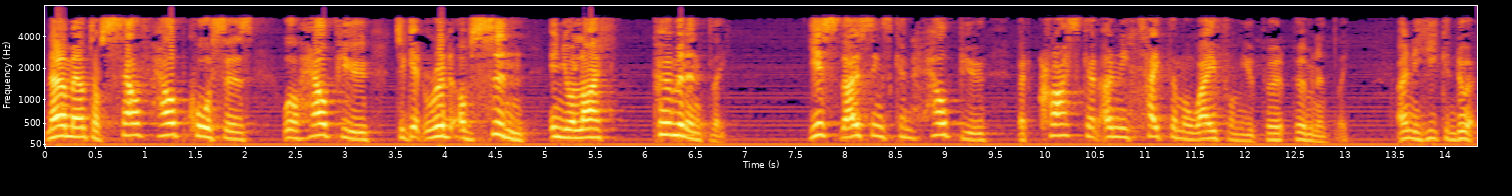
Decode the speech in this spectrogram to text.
no amount of self-help courses will help you to get rid of sin in your life permanently. Yes, those things can help you, but Christ can only take them away from you per- permanently. Only He can do it.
